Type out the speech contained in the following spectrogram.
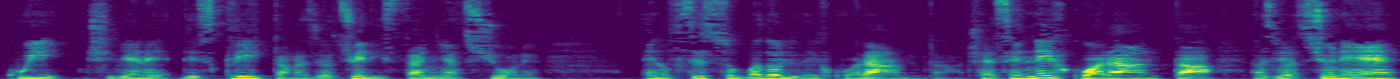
qui ci viene descritta una situazione di stagnazione, è lo stesso Badoglio del 40. Cioè, se nel 40 la situazione è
